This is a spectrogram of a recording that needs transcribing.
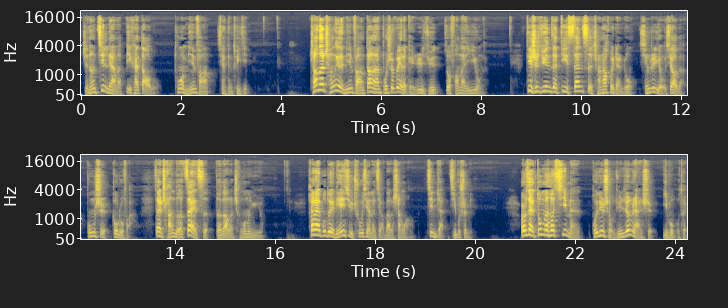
只能尽量的避开道路，通过民房向前推进。常德城内的民房当然不是为了给日军做防弹衣用的。第十军在第三次长沙会战中行之有效的攻势构筑法，在常德再次得到了成功的运用。黑来部队连续出现了较大的伤亡，进展极不顺利。而在东门和西门，国军守军仍然是一步不退。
